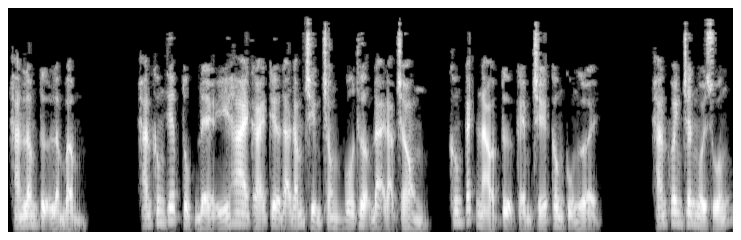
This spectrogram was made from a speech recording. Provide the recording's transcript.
Hàn lâm tự lẩm bẩm. Hắn không tiếp tục để ý hai cái kia đã đắm chìm trong vô thượng đại đạo trong, không cách nào tự kiểm chế công cụ người. Hắn quanh chân ngồi xuống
